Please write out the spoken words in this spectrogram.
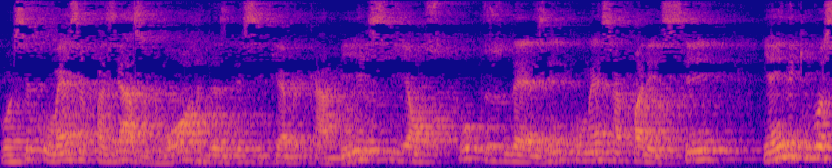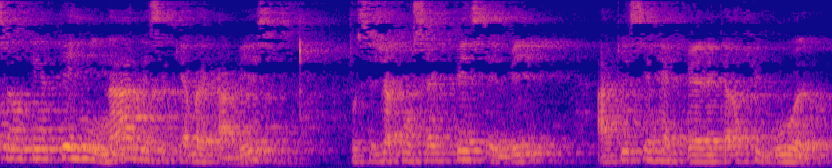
Você começa a fazer as bordas desse quebra-cabeça e aos poucos o desenho começa a aparecer. E ainda que você não tenha terminado esse quebra-cabeça, você já consegue perceber a que se refere aquela figura.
